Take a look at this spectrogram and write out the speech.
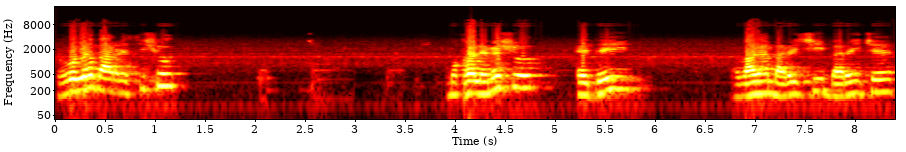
رویا بررسی شد. مکالمه شد. ادهی اومدن برای چی؟ برای اینکه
